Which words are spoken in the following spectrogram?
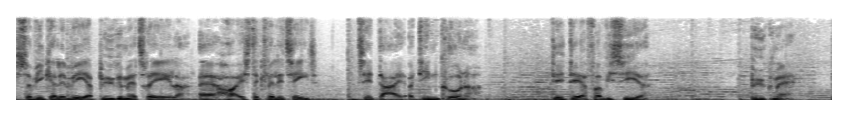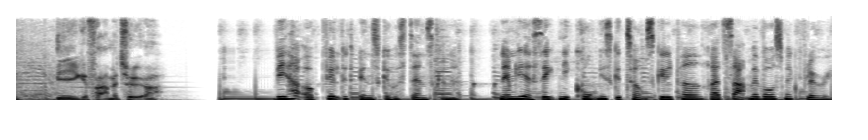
Så vi kan levere byggematerialer af højeste kvalitet til dig og dine kunder. Det er derfor, vi siger, Bygma. Ikke farmatører. Vi har opfyldt et ønske hos danskerne. Nemlig at se den ikoniske tom skildpadde ret sammen med vores McFlurry.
